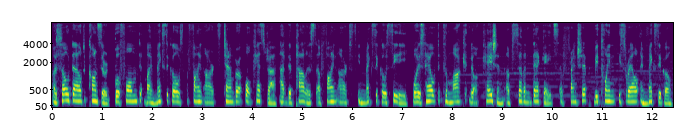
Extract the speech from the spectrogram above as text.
A sold-out concert performed by Mexico's Fine Arts Chamber Orchestra at the Palace of Fine Arts in Mexico City was held to mark the occasion of seven decades of friendship between Israel and Mexico.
